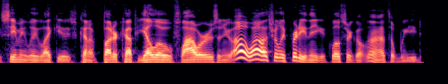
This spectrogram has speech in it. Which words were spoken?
seemingly like these kind of buttercup yellow flowers and you go, oh wow that's really pretty and then you get closer and go oh that's a weed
